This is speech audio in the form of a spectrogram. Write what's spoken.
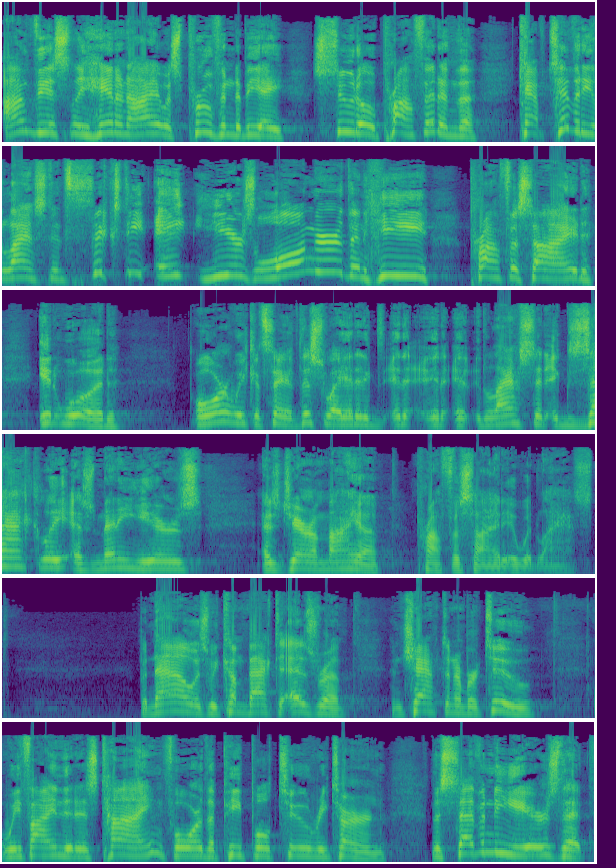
Obviously, Hananiah was proven to be a pseudo prophet, and the captivity lasted 68 years longer than he prophesied it would. Or we could say it this way it, it, it, it, lasted exactly as many years as Jeremiah prophesied it would last. But now, as we come back to Ezra in chapter number two, we find it is time for the people to return. The 70 years that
